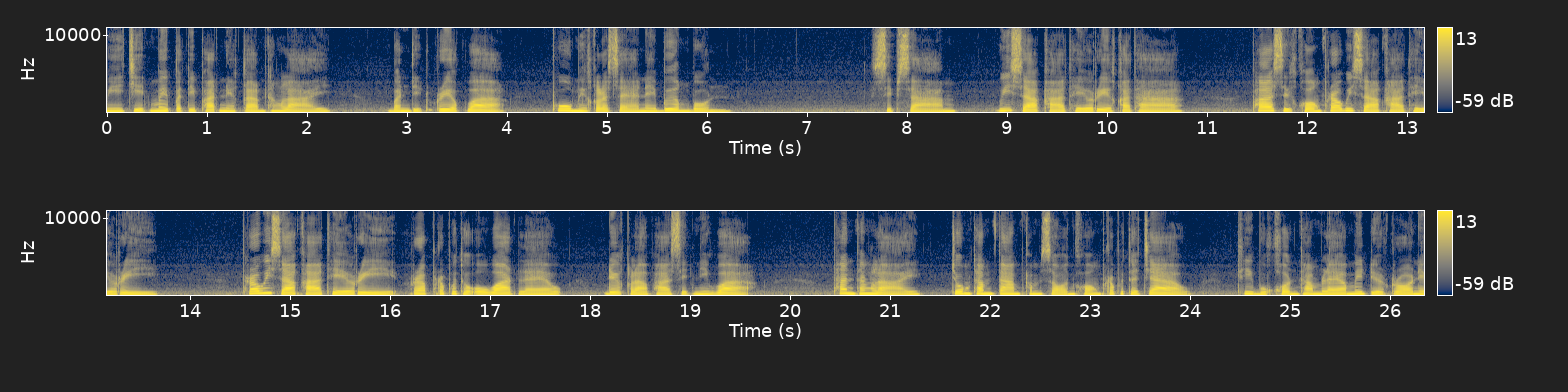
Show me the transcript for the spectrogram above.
มีจิตไม่ปฏิพัทธ์ในกามทั้งหลาย บัณฑิตเรียกว่า ผู้มีกระแสในเบื้องบน 13. วิสาขาเถรีคาถาภาสิทธิของพระวิสาขาเถรี ระวิสาขาเถรีรับพระพุทธโอวาทแล้วเรียกกล่าวภาสิทธินี้ว่า ท่านทั้งหลายจงทำตามคำสอนของพระพุทธเจ้า ที่บุคคลทำแล้วไม่เดือดร้อนใน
